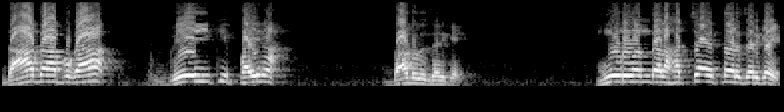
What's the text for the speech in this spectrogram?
దాదాపుగా వెయ్యికి పైన దాడులు జరిగాయి. మూడు వందల హత్యాయత్నాలు జరిగాయి.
